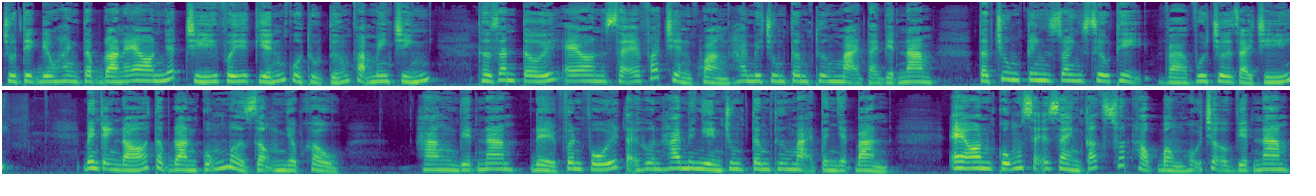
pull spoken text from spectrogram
Chủ tịch điều hành tập đoàn E.ON nhất trí với ý kiến của Thủ tướng Phạm Minh Chính. Thời gian tới, E.ON sẽ phát triển khoảng 20 trung tâm thương mại tại Việt Nam, tập trung kinh doanh siêu thị và vui chơi giải trí. Bên cạnh đó, tập đoàn cũng mở rộng nhập khẩu hàng Việt Nam để phân phối tại hơn 20.000 trung tâm thương mại tại Nhật Bản. E.ON cũng sẽ dành các suất học bổng hỗ trợ Việt Nam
